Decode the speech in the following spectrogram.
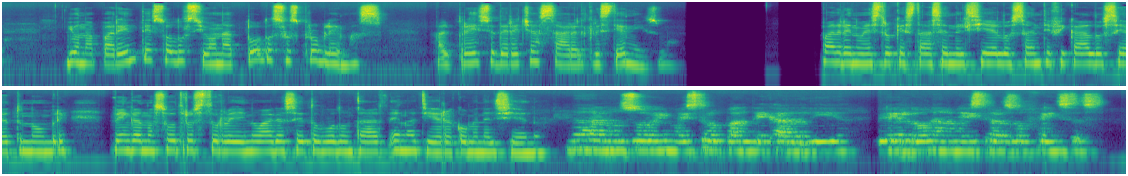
y una aparente solución a todos sus problemas, al precio de rechazar el cristianismo. Padre nuestro que estás en el cielo, santificado sea tu nombre, venga a nosotros tu reino, hágase tu voluntad en la tierra como en el cielo. Danos hoy nuestro pan de cada día, perdona nuestras ofensas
